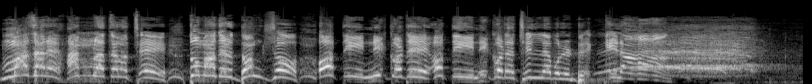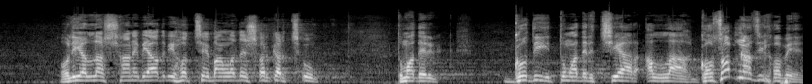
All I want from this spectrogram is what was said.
মাজারে হামলা চালাচ্ছে তোমাদের ধ্বংস অতি নিকটে অতি নিকটে ছিল্লে বলে কিনা? অলি আল্লাহ শানে বেয়াদবি হচ্ছে বাংলাদেশ সরকার চুপ। তোমাদের গদি তোমাদের চেয়ার আল্লাহ গজব নাজিল হবে।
